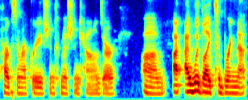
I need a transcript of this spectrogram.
Parks and Recreation Commission calendar. Um, I, I would like to bring that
